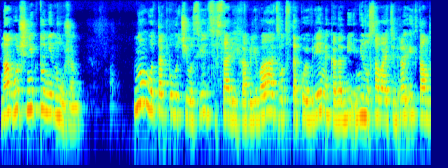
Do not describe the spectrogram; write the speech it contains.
нам больше никто не нужен. Ну, вот так получилось. Видите, стали их обливать вот в такое время, когда ми- минусовая температура, их там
